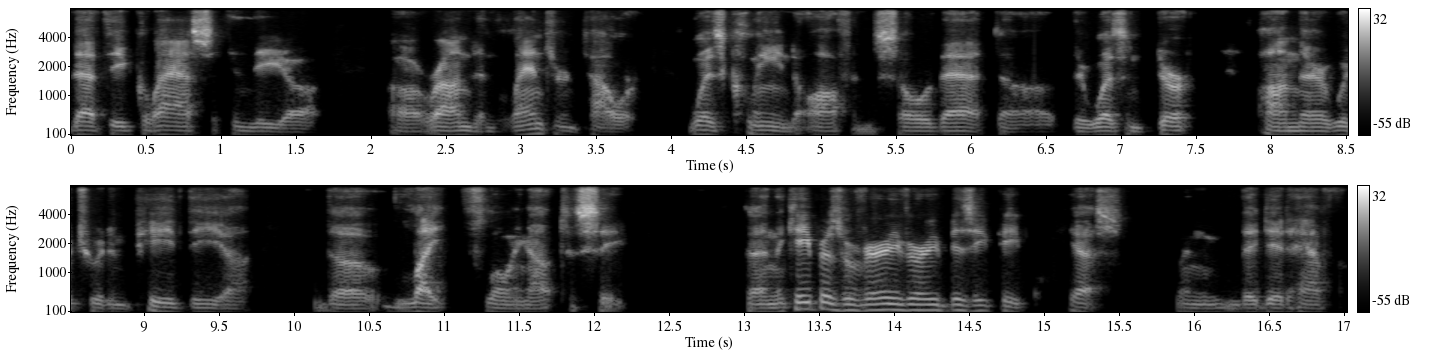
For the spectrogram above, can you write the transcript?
that the glass in the uh, uh, around in the lantern tower was cleaned often so that uh, there wasn't dirt on there, which would impede the uh, the light flowing out to sea. And the keepers were very, very busy people. Yes, when they did have them.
